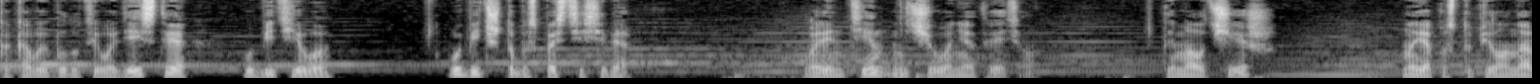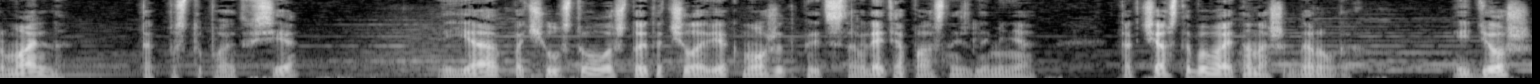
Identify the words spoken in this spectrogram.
каковы будут его действия, убить его. Убить, чтобы спасти себя. Валентин ничего не ответил. Ты молчишь? Но я поступила нормально. Так поступают все. И я почувствовала, что этот человек может представлять опасность для меня. Так часто бывает на наших дорогах. Идешь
